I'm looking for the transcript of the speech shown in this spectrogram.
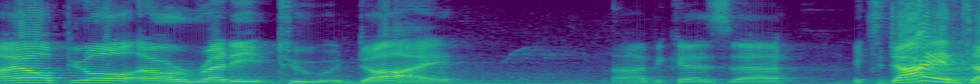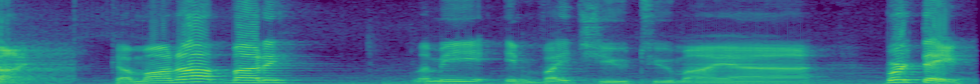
I hope you all are ready to die. Uh, because, uh, it's dying time. Come on up, buddy. Let me invite you to my, uh, birthday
